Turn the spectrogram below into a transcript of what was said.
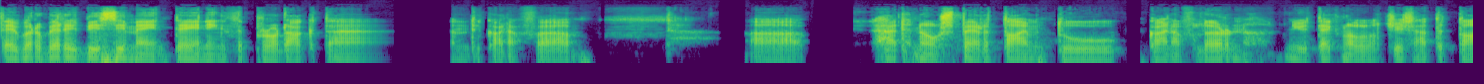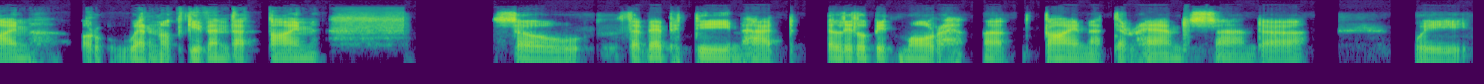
they were very busy maintaining the product and, and kind of uh, uh had no spare time to kind of learn new technologies at the time or were not given that time. So the web team had a little bit more uh, time at their hands and uh, we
